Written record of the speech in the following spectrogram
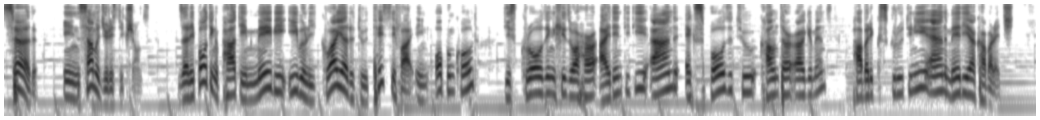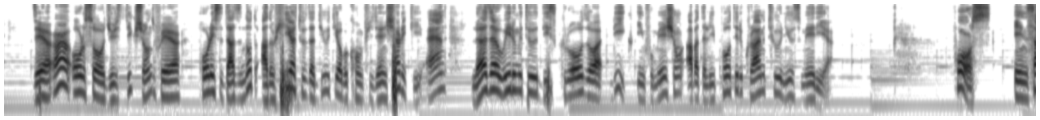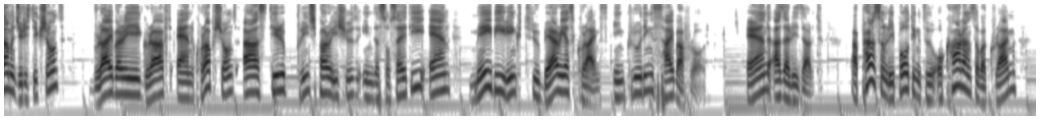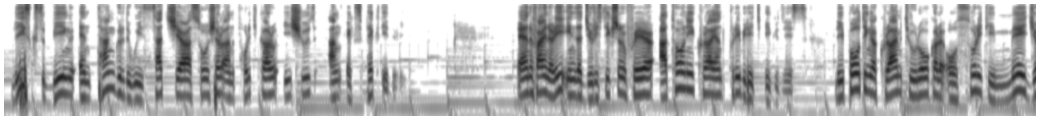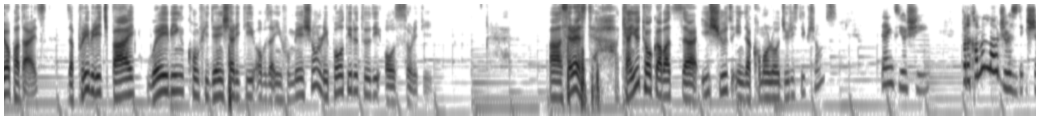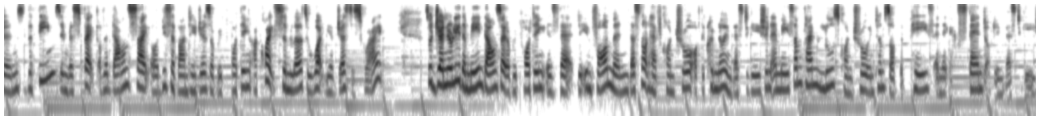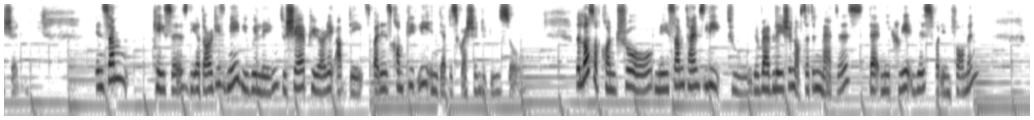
Third, in some jurisdictions, the reporting party may be even required to testify in open court disclosing his or her identity and exposed to counter arguments, public scrutiny, and media coverage. There are also jurisdictions where police does not adhere to the duty of confidentiality and rather willing to disclose or leak information about the reported crime to news media. Fourth, in some jurisdictions, bribery, graft, and corruption are still principal issues in the society and may be linked to various crimes, including cyber fraud. And as a result, a person reporting to occurrence of a crime risks being entangled with such social and political issues unexpectedly. And finally, in the jurisdiction where attorney-client privilege exists, reporting a crime to local authority may jeopardize the privilege by waiving confidentiality of the information reported to the authority. Uh, Celeste, can you talk about the issues in the common law jurisdictions? Thanks, Yoshi. For the common law jurisdictions, the themes in respect of the downside or disadvantages of reporting are quite similar to what you have just described. So, generally, the main downside of reporting is that the informant does not have control of the criminal investigation and may sometimes lose control in terms of the pace and the extent of the investigation. In some cases, the authorities may be willing to share periodic updates, but it is completely in their discretion to do so. The loss of control may sometimes lead to the revelation of certain matters that may create risk for the informant,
